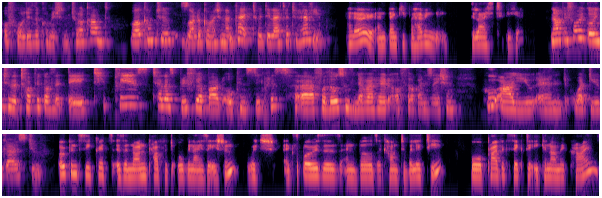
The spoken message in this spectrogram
of holding the Commission to account. Welcome to Zondo Commission Unpacked. We're delighted to have you. Hello, and thank you for having me. Delighted to be here. Now, before we go into the topic of the day, t- please tell us briefly about Open Secrets. Uh, for those who've never heard of the organization, who are you and what do you guys do? Open Secrets is a non-profit organization which exposes and builds accountability for private sector economic crimes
